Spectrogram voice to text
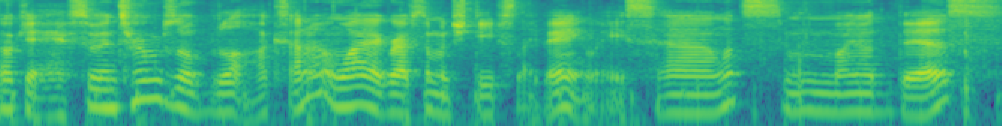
Okay, so in terms of blocks, I don't know why I grabbed so much deepslate. Anyways, uh, let's mine out this.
